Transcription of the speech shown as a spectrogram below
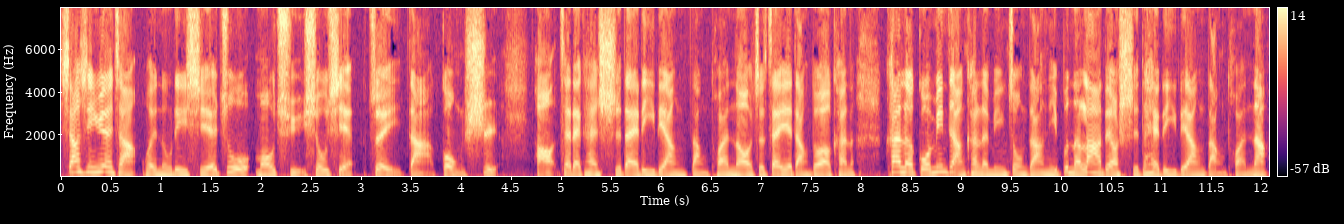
相信院长会努力协助谋取修宪最大共识。好，再来看时代力量党团哦，这在野党都要看了，看了国民党，看了民众党，你不能落掉时代力量党团呐。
